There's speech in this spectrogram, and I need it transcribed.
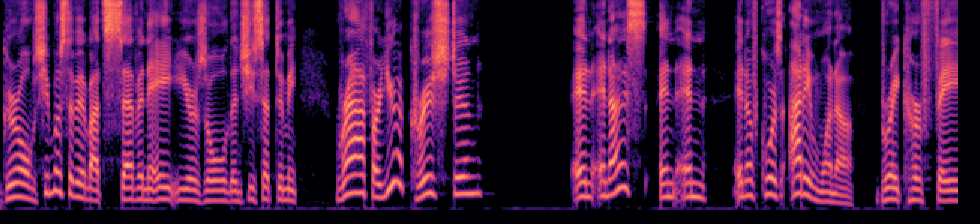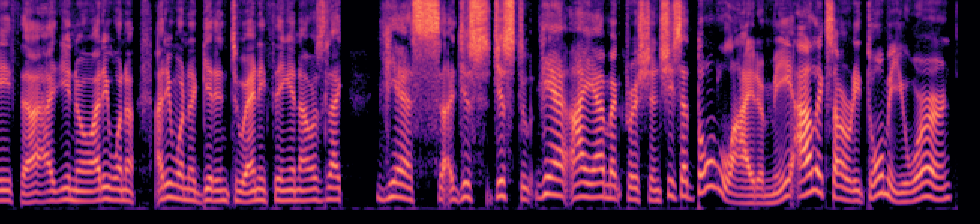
girl, she must have been about seven, eight years old, and she said to me, "Raph, are you a Christian?" And and I and and and of course I didn't want to break her faith. I you know I didn't want to I didn't want to get into anything, and I was like, "Yes, I just just to, yeah, I am a Christian." She said, "Don't lie to me. Alex already told me you weren't."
